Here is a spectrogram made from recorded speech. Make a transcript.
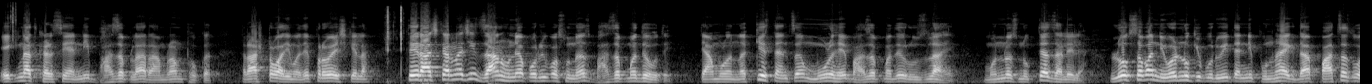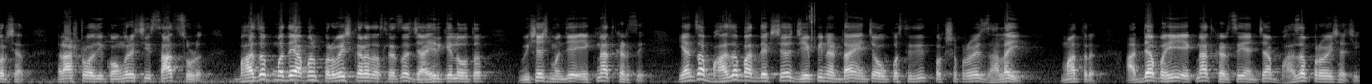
एकनाथ खडसे यांनी भाजपला रामराम ठोकत राष्ट्रवादीमध्ये प्रवेश केला. ते राजकारणाची जाण होण्यापूर्वीपासूनच भाजपमध्ये होते. त्यामुळं नक्कीच त्यांचं मूळ हे भाजपमध्ये रुजलं आहे. म्हणूनच नुकत्याच झालेल्या लोकसभा निवडणुकीपूर्वी त्यांनी पुन्हा एकदा पाचच वर्षात राष्ट्रवादी काँग्रेसची साथ सोडत भाजपमध्ये आपण प्रवेश करत असल्याचं जाहीर केलं होतं. विशेष म्हणजे एकनाथ खडसे यांचा भाजप अध्यक्ष जे पी नड्डा यांच्या उपस्थितीत पक्षप्रवेश झालाही. मात्र अद्यापही एकनाथ खडसे यांच्या भाजप प्रवेशाची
